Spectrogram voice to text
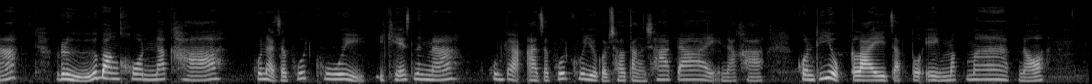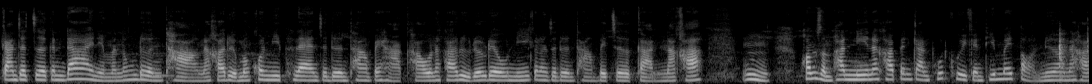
นะ หรือบางคนนะคะ คุณอาจจะพูดคุยอีกเคสหนึ่งนะ คุณก็อาจจะพูดคุยอยู่กับชาวต่างชาติได้นะคะ คนที่อยู่ไกลจากตัวเองมากๆ เนาะ การจะเจอกันได้เนี่ยมันต้องเดินทางนะคะ หรือบางคนมีแพลนจะเดินทางไปหาเขานะคะ หรือเร็วๆนี้กำลังจะเดินทางไปเจอกันนะคะอืมความสัมพันธ์นี้นะคะ เป็นการพูดคุยกันที่ไม่ต่อเนื่องนะคะ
